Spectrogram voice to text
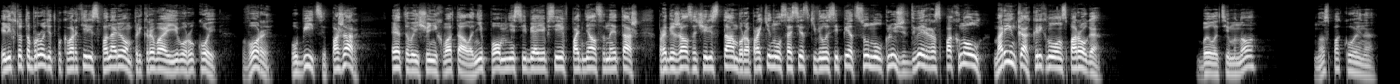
или кто-то бродит по квартире с фонарем, прикрывая его рукой. Воры, убийцы, пожар. Этого еще не хватало. Не помня себя, Евсеев поднялся на этаж, пробежался через тамбур, опрокинул соседский велосипед, сунул ключ в дверь, распахнул. «Маринка!» — крикнул он с порога. Было темно, но спокойно.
